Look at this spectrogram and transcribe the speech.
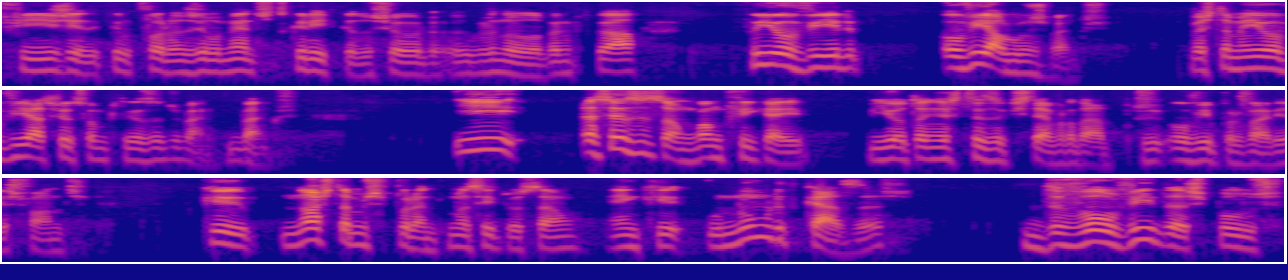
fiz e daquilo que foram os elementos de crítica do Sr. Governador do Banco de Portugal, fui ouvir, ouvi alguns bancos, mas também ouvi a Associação Portuguesa dos Bancos. E a sensação com que fiquei, e eu tenho a certeza que isto é verdade, porque ouvi por várias fontes, que nós estamos perante uma situação em que o número de casas devolvidas pelos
